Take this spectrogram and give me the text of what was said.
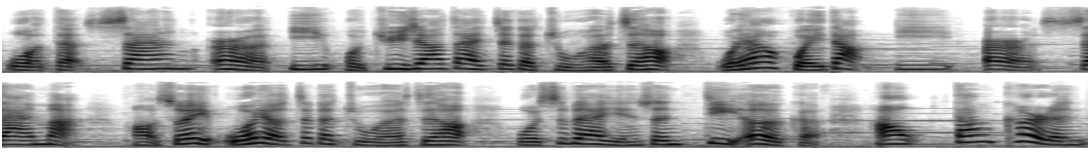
我的三二一，我聚焦在这个组合之后，我要回到一二三嘛。好，所以我有这个组合之后，我是不是要延伸第二个？好，当客人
